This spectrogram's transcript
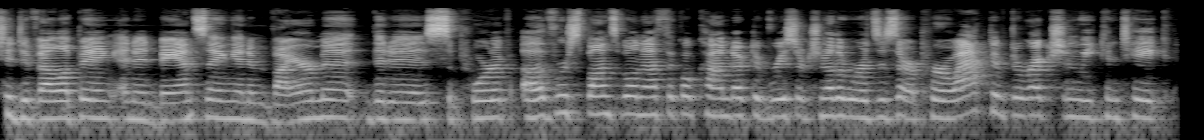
to developing and advancing an environment that is supportive of responsible and ethical conduct of research? In other words, is there a proactive direction we can take?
